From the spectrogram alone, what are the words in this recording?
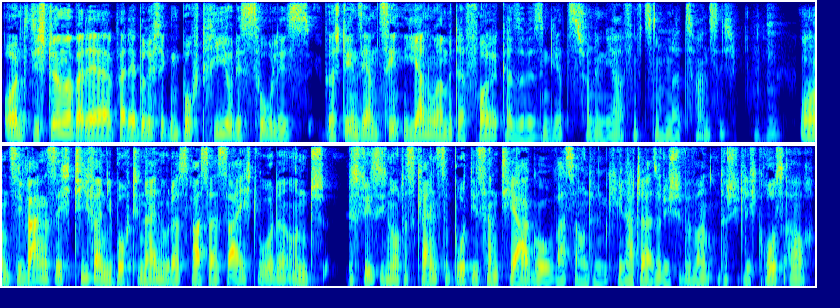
Und die Stürme bei der, bei der berüchtigten Bucht Rio de Solis überstehen sie am 10. Januar mit Erfolg. Also wir sind jetzt schon im Jahr 1520. Und sie wagen sich tiefer in die Bucht hinein, wo das Wasser seicht wurde und bis schließlich noch das kleinste Boot, die Santiago, Wasser unter dem Kiel hatte. Also die Schiffe waren unterschiedlich groß auch.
